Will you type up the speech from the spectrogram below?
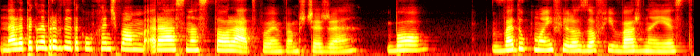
No ale tak naprawdę taką chęć mam raz na 100 lat, powiem Wam szczerze, bo według mojej filozofii ważne jest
